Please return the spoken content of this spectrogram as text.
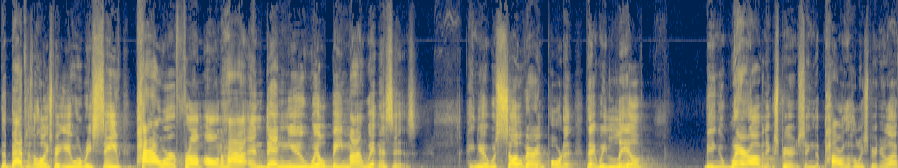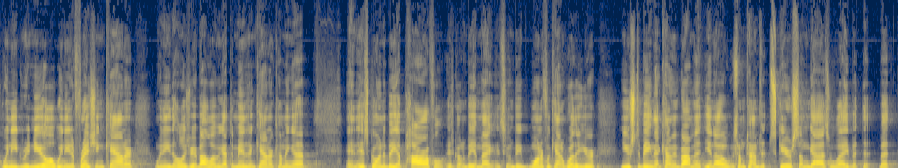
The baptism of the Holy Spirit, you will receive power from on high, and then you will be my witnesses. He knew it was so very important that we live being aware of and experiencing the power of the Holy Spirit in your life. We need renewal. We need a fresh encounter. We need the Holy Spirit. By the way, we got the men's encounter coming up. And it's going to be a powerful, it's going to be a, it's going to be a wonderful encounter. Whether you're used to being that kind of environment, you know, sometimes it scares some guys away, but, but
